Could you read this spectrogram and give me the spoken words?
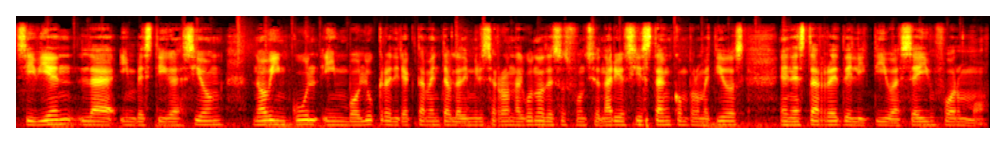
si bien la investigación no vincula involucra directamente a Vladimir Cerrón, algunos de esos funcionarios sí están comprometidos en esta red delictiva, se informó.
